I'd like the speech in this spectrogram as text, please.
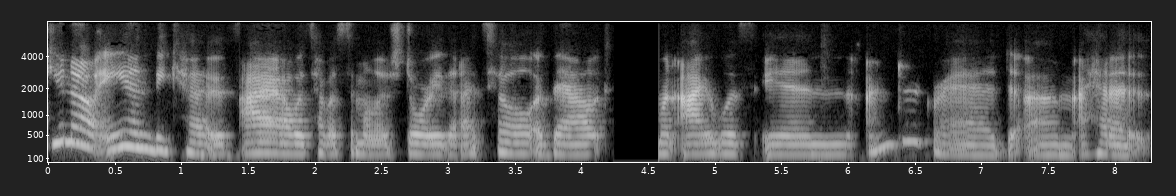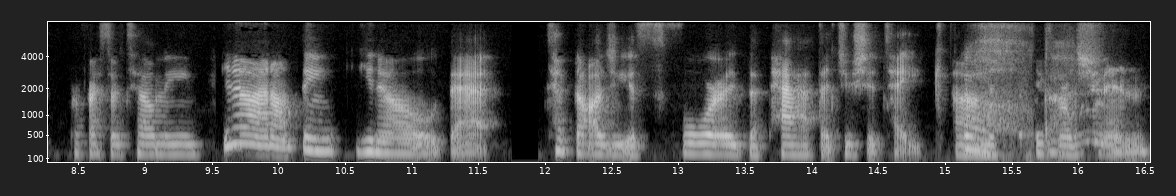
you know and because i always have a similar story that i tell about when I was in undergrad, um, I had a professor tell me, you know, I don't think, you know, that technology is for the path that you should take, um, oh, for women.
